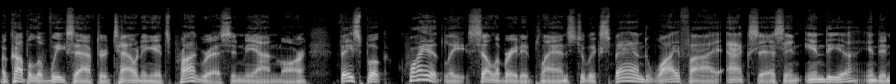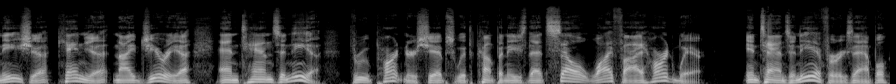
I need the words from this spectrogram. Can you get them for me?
A couple of weeks after touting its progress in Myanmar, Facebook quietly celebrated plans to expand Wi Fi access in India, Indonesia, Kenya, Nigeria, and Tanzania through partnerships with companies that sell Wi Fi hardware. In Tanzania, for example,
